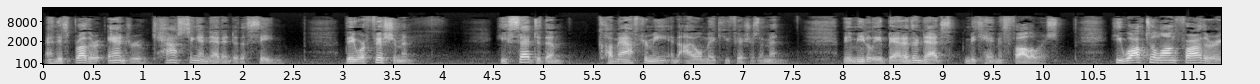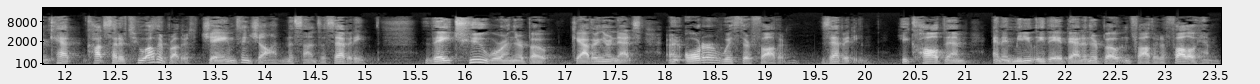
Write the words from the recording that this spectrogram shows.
and his brother Andrew, casting a net into the sea. They were fishermen. He said to them, Come after me, and I will make you fishers of men. They immediately abandoned their nets and became his followers. He walked along farther and caught sight of two other brothers, James and John, the sons of Zebedee. They too were in their boat, gathering their nets, in order with their father, Zebedee. He called them, and immediately they abandoned their boat and father to follow him.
